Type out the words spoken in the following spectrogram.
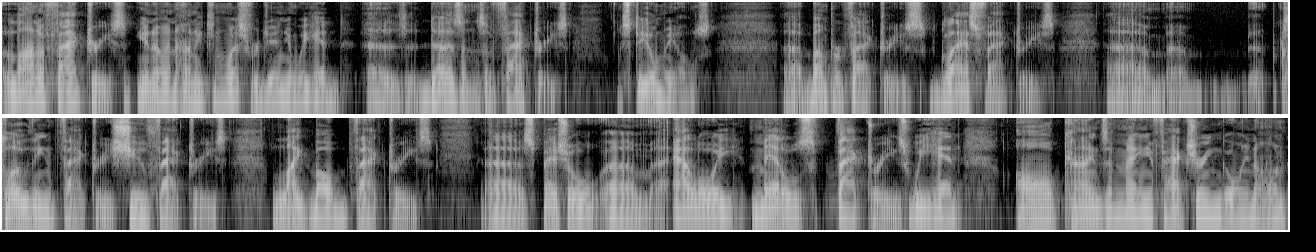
a lot of factories. You know, in Huntington, West Virginia, we had uh, dozens of factories, steel mills, uh, bumper factories, glass factories, um, uh, clothing factories, shoe factories, light bulb factories, uh, special um, alloy metals factories. We had all kinds of manufacturing going on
